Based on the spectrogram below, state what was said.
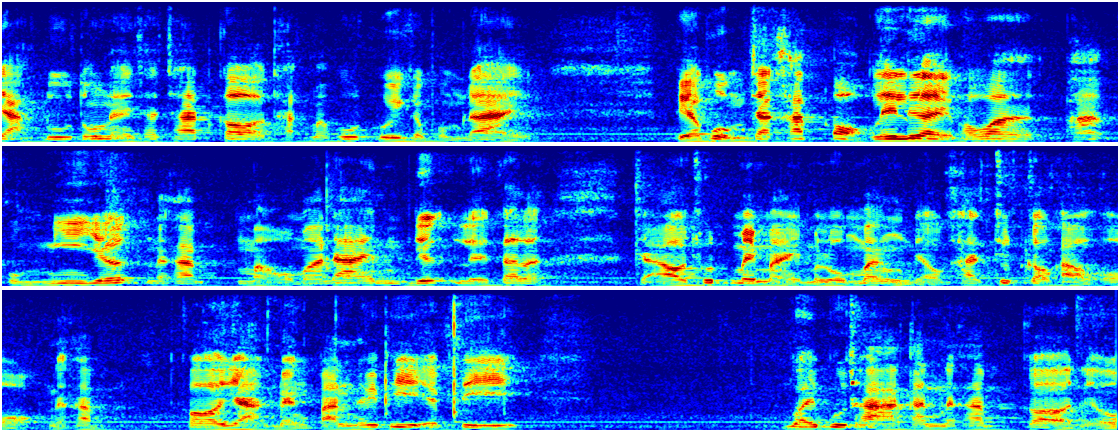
อยากดูตรงไหนชัดๆ ก็ทักมาพูดคุยกับผมได้ เดี๋ยวผมจะคัดออกเรื่อยๆ เพราะว่าพระผมมีเยอะนะครับ เหมามาได้เยอะเลยก็จะเอาชุดใหม่ๆ มาลงมั่งเดี๋ยวคัดชุดเก่าๆออกนะครับ ก็อยากแบ่งปันให้พี่ FC ไว้บูชากันนะครับ ก็เดี๋ยว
